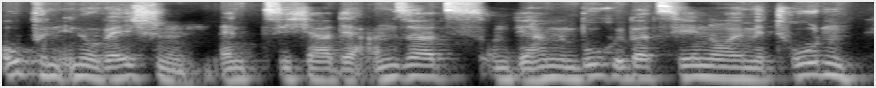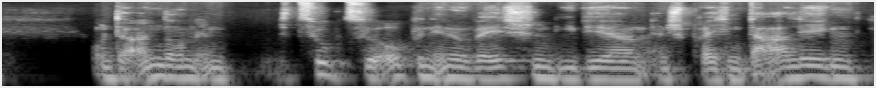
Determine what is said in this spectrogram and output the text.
Open Innovation nennt sich ja der Ansatz und wir haben im Buch über zehn neue Methoden, unter anderem im Bezug zu Open Innovation, die wir entsprechend darlegen,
